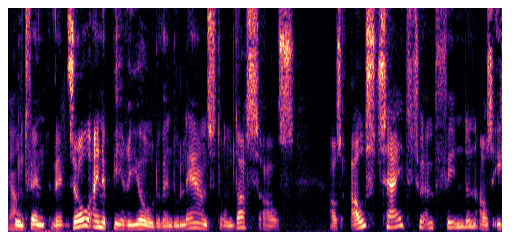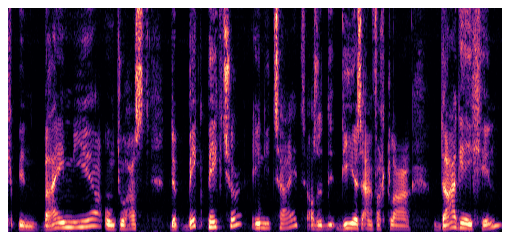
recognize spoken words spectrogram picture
Ja. Und wenn, wenn so eine Periode, wenn du lernst, um das als als Auszeit zu empfinden, als ich bin bei mir und du hast the big picture in die Zeit, also die ist einfach klar, da gehe ich hin.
